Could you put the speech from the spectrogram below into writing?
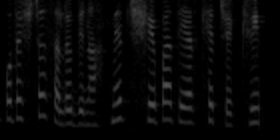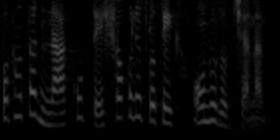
উপদেষ্টা সালুদ্দিন আহমেদ সেবা দেওয়ার ক্ষেত্রে কৃপণতা না করতে সকলের প্রতি অনুরোধ জানান।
